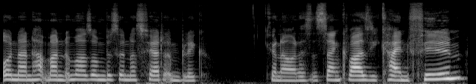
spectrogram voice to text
und dann hat man immer so ein bisschen das Pferd im Blick. Genau, das ist dann quasi kein Film,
